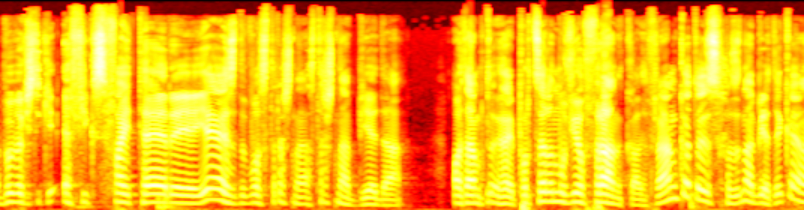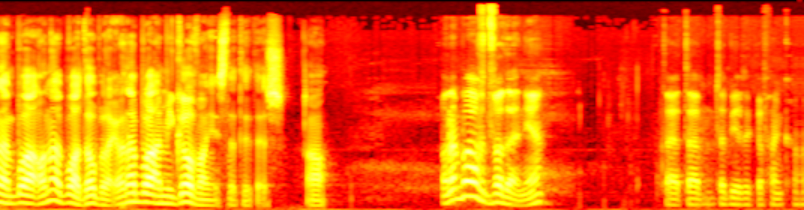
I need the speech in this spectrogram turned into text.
A były jakieś takie FX Fightery, jest, była straszna, straszna bieda. O tam, tutaj, Porcelon mówi o Franco, ale Franco to jest chodzona bijatyka i ona była, ona była dobra i ona była amigowa niestety też. O. Ona była w 2D, nie? Ta, ta, ta biotyka Franco.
